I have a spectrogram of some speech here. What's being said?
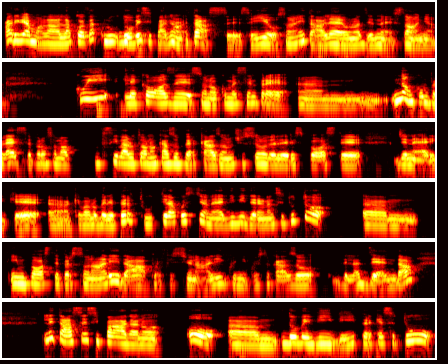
Arriviamo alla, alla cosa clou, dove si pagano le tasse. Se io sono in Italia è un'azienda in Estonia. Qui le cose sono come sempre um, non complesse, però insomma si valutano caso per caso, non ci sono delle risposte generiche uh, che vanno bene per tutti. La questione è dividere innanzitutto um, imposte personali da professionali, quindi in questo caso dell'azienda. Le tasse si pagano o um, dove vivi, perché se tu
